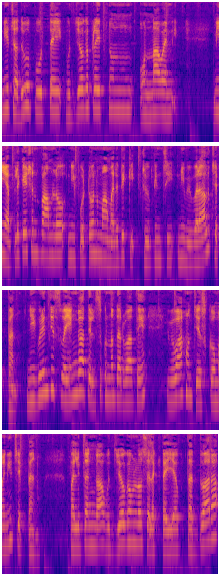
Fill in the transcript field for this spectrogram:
నీ చదువు పూర్తయి ఉద్యోగ ప్రయత్నం ఉన్నావని నీ అప్లికేషన్ ఫామ్లో నీ ఫోటోను మా మరిదికి చూపించి నీ వివరాలు చెప్పాను. నీ గురించి స్వయంగా తెలుసుకున్న తర్వాతే వివాహం చేసుకోమని చెప్పాను. ఫలితంగా ఉద్యోగంలో సెలెక్ట్ అయ్యావు. తద్వారా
